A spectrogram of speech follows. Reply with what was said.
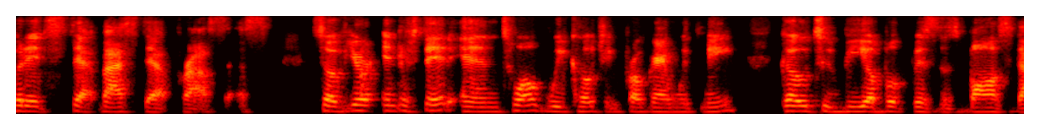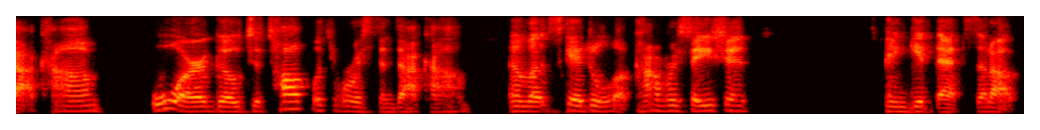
but it's step by step process. So if you're interested in 12 week coaching program with me go to beabookbusinessboss.com or go to talkwithroyston.com and let's schedule a conversation and get that set up.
